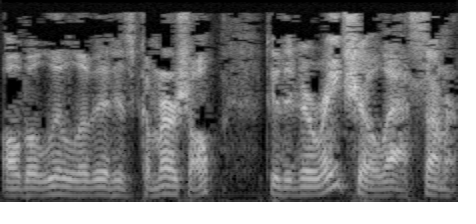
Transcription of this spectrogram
although little of it is commercial, to the derecho last summer.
